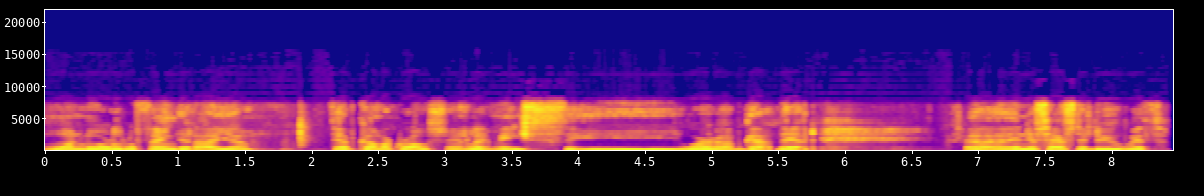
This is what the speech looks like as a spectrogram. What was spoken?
one more little thing that I uh, have come across, and let me see where I've got that. Uh, and this has to do with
